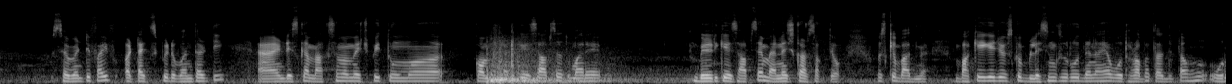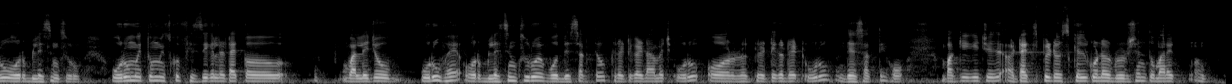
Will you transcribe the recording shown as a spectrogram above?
seventy five attack speed one thirty and इसका मैक्सिमम एच पी तुम कॉम्पिटर के हिसाब से तुम्हारे बिल्ड के हिसाब से मैनेज कर सकते हो। उसके बाद में बाकी के जो इसको ब्लेसिंग शुरू देना है वो थोड़ा बता देता हूँ। उरू और ब्लेसिंग शुरू उरू में तुम इसको फ़िज़िकल अटैक वाले जो उरू है और ब्लेसिंग शुरू है वो दे सकते हो। क्रिटिकल डैमेज उरू और क्रिटिकल रेट उरू दे सकते हो। बाकी की चीज़ें अटैक स्पीड और स्किल कोड ड्यूरेशन तुम्हारे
